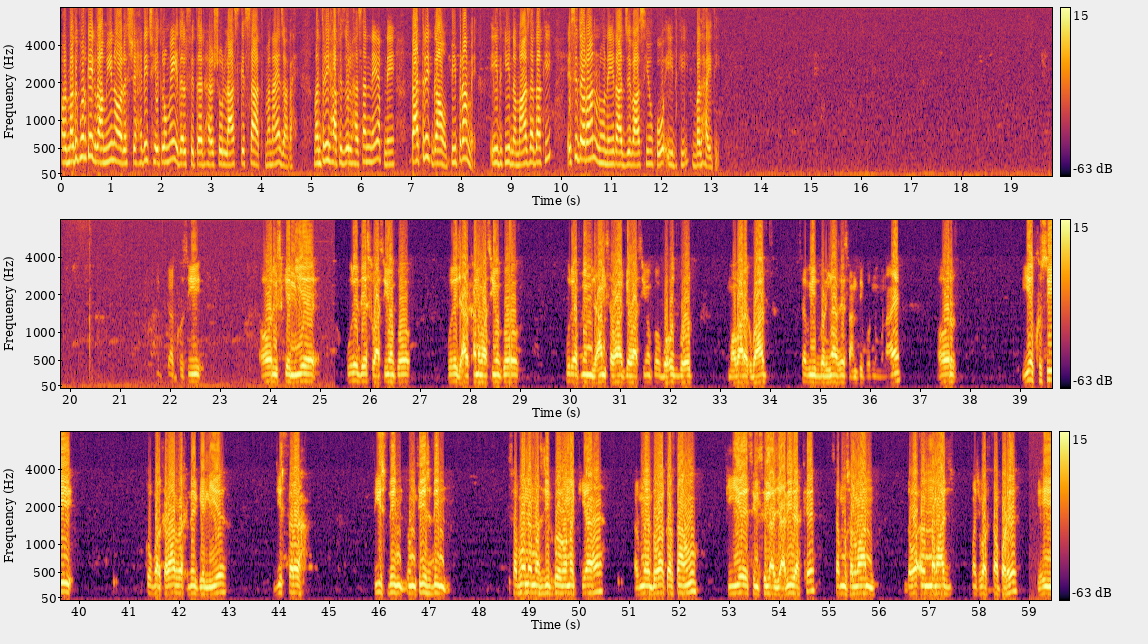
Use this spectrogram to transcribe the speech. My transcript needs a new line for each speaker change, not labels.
और मधुपुर के ग्रामीण और शहरी क्षेत्रों में ईद उल फितर हर्षोल्लास के साथ मनाया जा रहा है। मंत्री हाफिजुल हसन ने अपने पैतृक गाँव पीपरा में ईद की नमाज़ अदा की। इसी दौरान उन्होंने राज्यवासियों को ईद की बधाई दी।
का खुशी और इसके लिए पूरे देशवासियों को, पूरे झारखंड वासियों को पूरे अपने विधानसभा के वासियों को बहुत बहुत मुबारकबाद। सब ईद बढ़िया से शांतिपूर्ण मनाए और ये खुशी को बरकरार रखने के लिए जिस तरह तीस दिन, उनतीस दिन सबों ने मस्जिद को रौनक किया है और मैं दुआ करता हूँ कि ये सिलसिला जारी रखे। सब मुसलमान नमाज़ पाँच वक्ता पढ़े। यही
